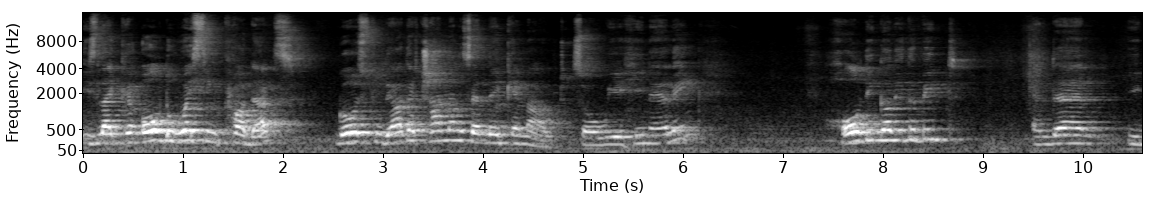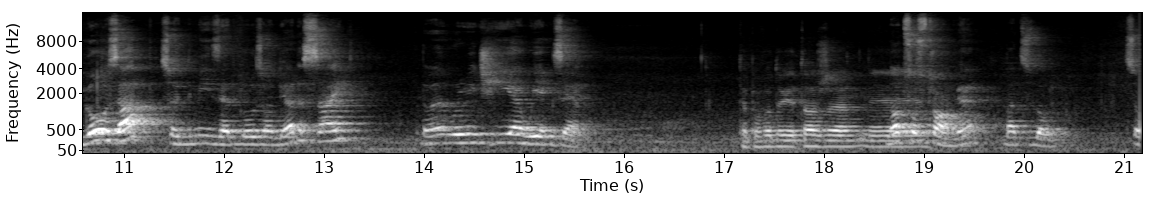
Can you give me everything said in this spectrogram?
is like all the wasting products goes to the other channels and they came out. So we're inhaling, holding a little bit, and then he goes up, so it means that goes on the other side. When we reach here, we exhale. To powoduje to, że e, Not so strong, eh? but slowly. So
